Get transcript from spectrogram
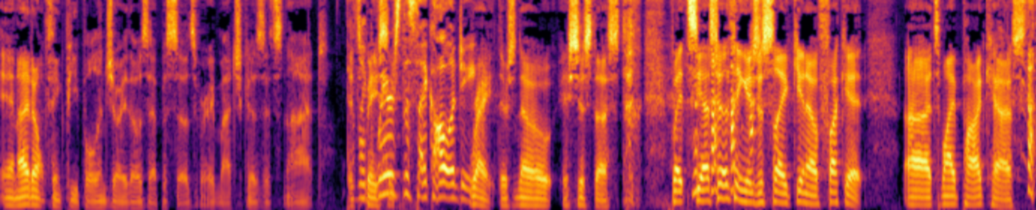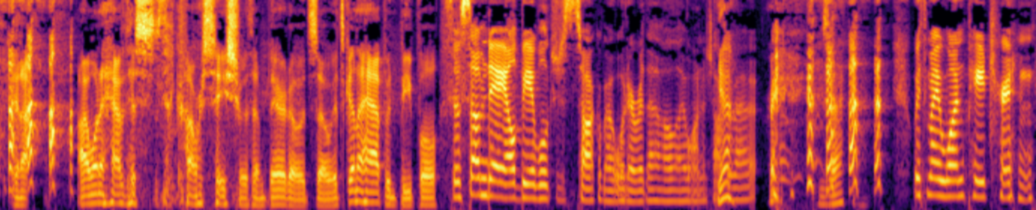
and I don't think people enjoy those episodes very much because it's not. It's like, basic- where's the psychology? Right. There's no. It's just us. But see, that's the other thing is just like you know, fuck it. Uh, it's my podcast, and I, I want to have this conversation with Umberto, and so it's gonna happen, people. So someday I'll be able to just talk about whatever the hell I want to talk Yeah. about Right. Exactly. with my one patron,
